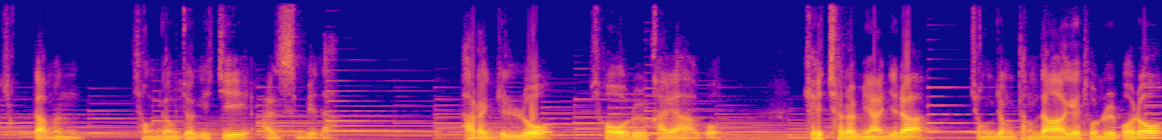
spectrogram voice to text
속담은 성경적이지 않습니다. 바른 길로 서울을 가야 하고 개처럼이 아니라 정정당당하게 돈을 벌어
